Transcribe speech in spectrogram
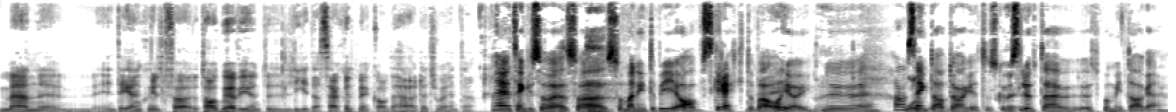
Men eh, ett enskilt företag behöver ju inte lida särskilt mycket av det här. Det tror jag inte. Nej, jag tänker så, så, så man inte blir avskräckt och bara nej, oj oj, nej. nu eh, har de sänkt och, avdraget. Då ska nej. vi sluta ute på middagar.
